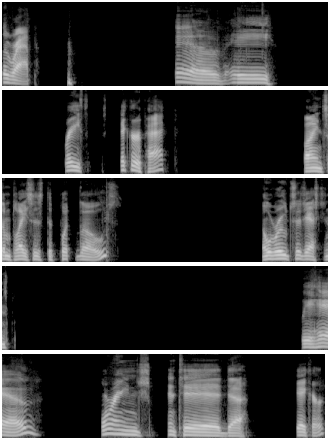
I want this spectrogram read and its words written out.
The wrap. have a Wraith sticker pack. Find some places to put those. No rude suggestions. We have orange tinted uh, shaker.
